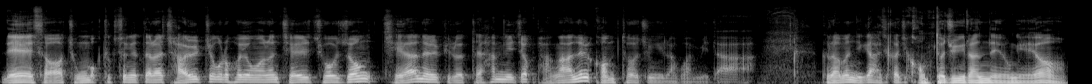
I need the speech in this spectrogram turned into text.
내에서 종목 특성에 따라 자율적으로 허용하는 재조정 제한을 비롯해 합리적 방안을 검토 중이라고 합니다. 그러면 이게 아직까지 검토 중이라는 내용이에요.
